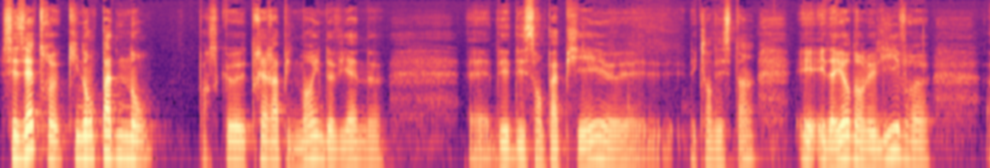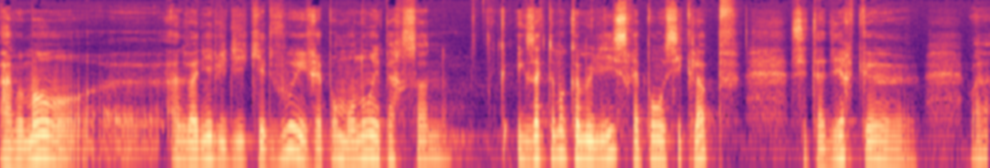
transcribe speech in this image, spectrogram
Ces êtres qui n'ont pas de nom, parce que très rapidement, ils deviennent euh, des, sans-papiers, euh, des clandestins. Et, d'ailleurs, dans le livre, à un moment, euh, un douanier lui dit Qui êtes-vous? Il répond Mon nom est personne. Exactement comme Ulysse répond au cyclope. C'est-à-dire que. Voilà.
